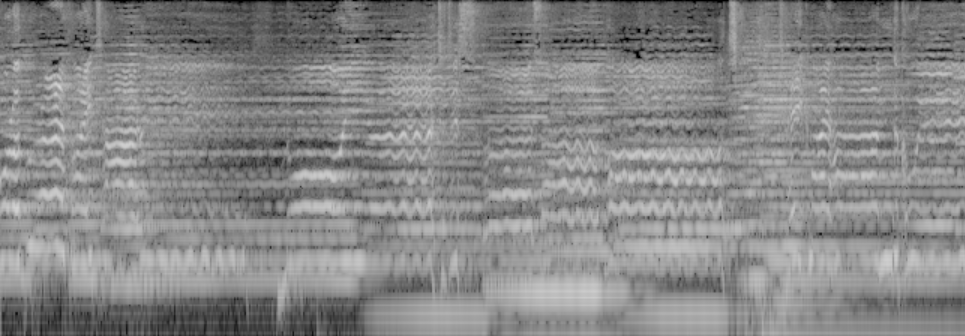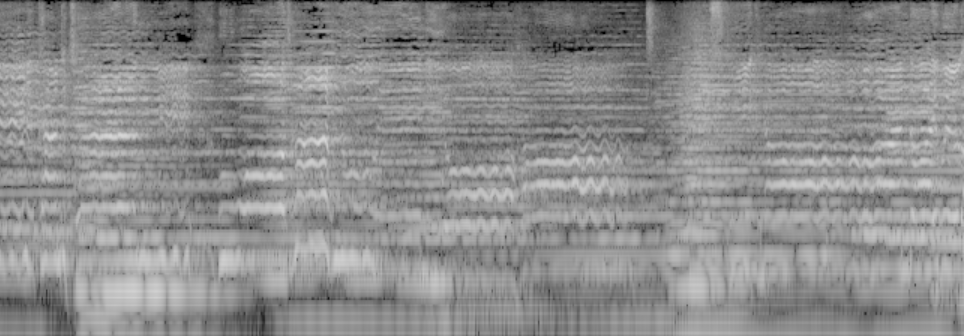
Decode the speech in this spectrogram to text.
for a breath I tarry, nor yet disperse apart. Take my hand quick and tell me what have you in your heart. Speak now, and I will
